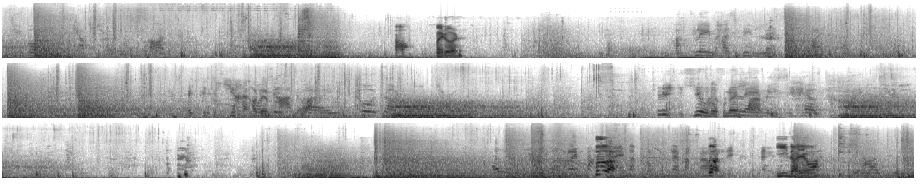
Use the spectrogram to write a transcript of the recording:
The devoted capture an altar. เอ้าไม่โดน A flame has been lit by the possessed. ไอ้ไอ้เชี่ยใครเขาเดินผ่านเลยวะ Possessed by total control. เฮ้ยไอ้เขี้ยวโดนคุณได้ปาก Flame is held by the กกาก่อนเลยอีน้อยจังวะ The altar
